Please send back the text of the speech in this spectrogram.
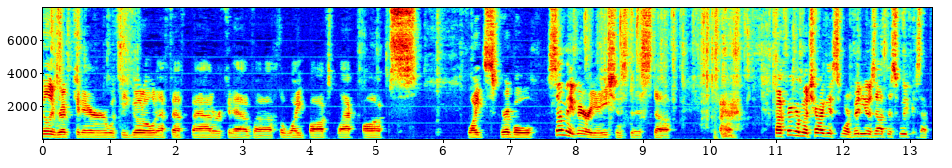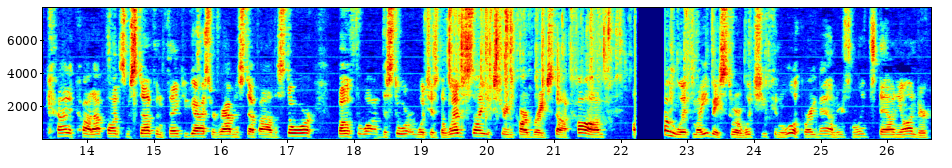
Billy Ripken error with the good old FF bat, or could have uh, the white box, black box, white scribble. So many variations to this stuff. I figure I'm going to try to get some more videos out this week because I've kind of caught up on some stuff. And thank you guys for grabbing stuff out of the store. Both the, the store, which is the website, extremecardbreaks.com, along with my eBay store, which you can look right now. And there's links down yonder.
